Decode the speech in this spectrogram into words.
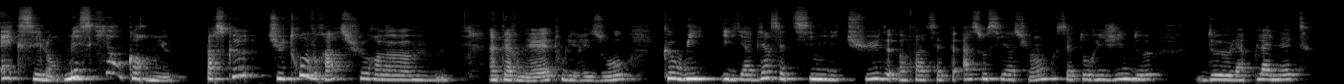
excellent. Mais ce qui est encore mieux, parce que tu trouveras sur euh, Internet ou les réseaux que oui, il y a bien cette similitude, enfin cette association, cette origine de, la planète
